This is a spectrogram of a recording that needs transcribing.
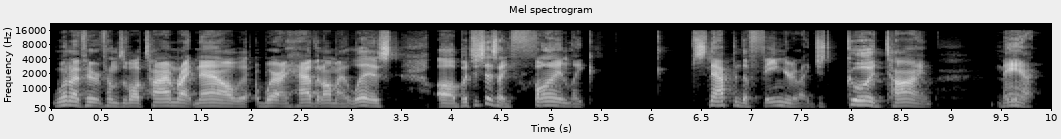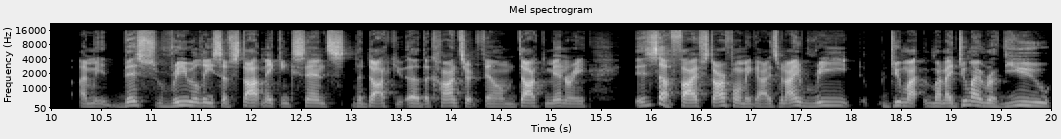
one of my favorite films of all time right now, uh, where I have it on my list. Uh, but just as a fun, like snapping the finger, like just good time, man. I mean, this re-release of Stop Making Sense, the docu, uh, the concert film documentary, this is a five star for me, guys. When I read do my when I do my review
